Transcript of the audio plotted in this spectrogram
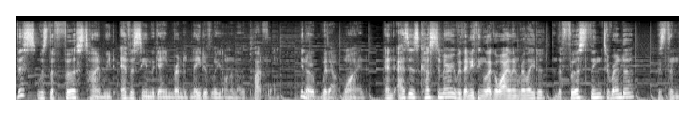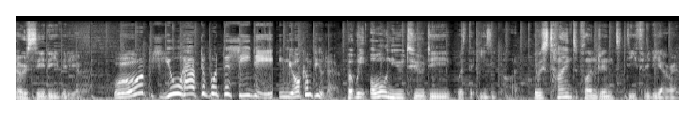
This was the first time we'd ever seen the game rendered natively on another platform, you know, without wine. And as is customary with anything LEGO Island related, the first thing to render was the no CD video. Oops, you have to put the CD in your computer. But we all knew 2D was the easy part. It was time to plunge into D3DRM,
